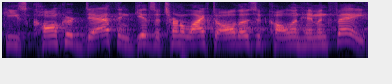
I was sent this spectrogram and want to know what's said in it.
He's conquered death and gives eternal life to all those who call on him in faith.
